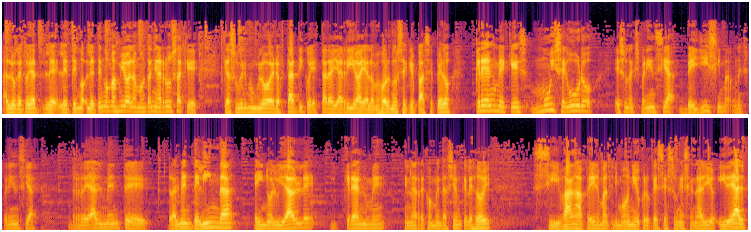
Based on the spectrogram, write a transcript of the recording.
Algo que todavía le, tengo, le tengo más miedo a la montaña rusa que, que a subirme un globo aerostático y estar ahí arriba y a lo mejor no sé qué pase. Pero créanme que es muy seguro, es una experiencia bellísima, una experiencia realmente, realmente linda e inolvidable. Y créanme en la recomendación que les doy si van a pedir matrimonio, creo que ese es un escenario ideal,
